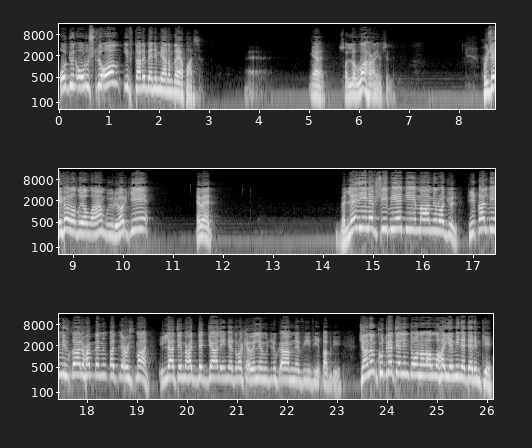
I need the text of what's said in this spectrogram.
o gün oruçlu ol iftarı benim yanımda yaparsın evet sallallahu aleyhi ve sellem Hüzeyfe radıyallahu anh buyuruyor ki evet وَالَّذ۪ي نَفْسِي بِيَد۪ي مَا مِنْ رَجُلٍ Fi kalbi mizgalu habbe min katli Osman. İlla temi'ad deccale in edrake ve lem yudruk amne fi fi kabri. Canım kudret elinde olan Allah'a yemin ederim ki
